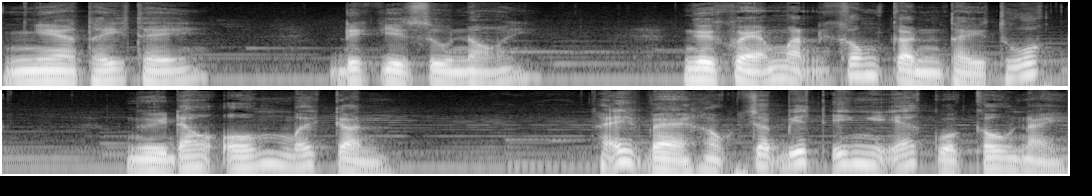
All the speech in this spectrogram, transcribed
Nghe thấy thế, Đức Giêsu nói, người khỏe mạnh không cần thầy thuốc, người đau ốm mới cần. Hãy về học cho biết ý nghĩa của câu này.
